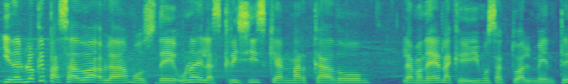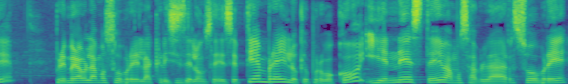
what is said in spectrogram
Y en el bloque pasado hablábamos de una de las crisis que han marcado la manera en la que vivimos actualmente. Primero hablamos sobre la crisis del 11 de septiembre y lo que provocó, y en este vamos a hablar sobre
